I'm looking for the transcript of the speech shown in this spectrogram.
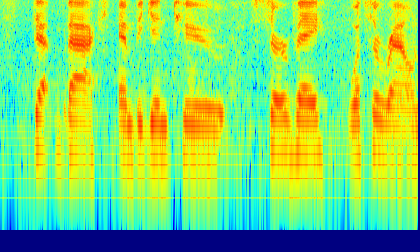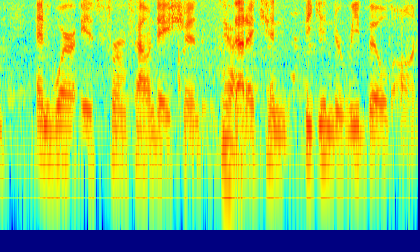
Step back and begin to survey what's around and where is firm foundation Yeah. that I can begin to rebuild on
